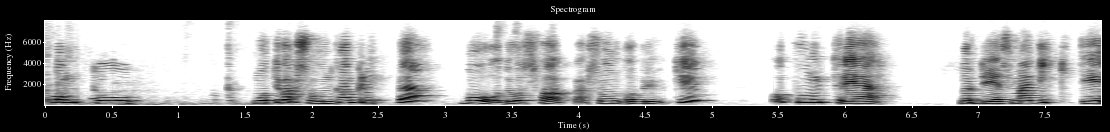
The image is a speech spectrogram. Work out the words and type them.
Punkt to. Motivasjon kan glippe, både hos fagperson og bruker. Og punkt tre. Når det som er viktig,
